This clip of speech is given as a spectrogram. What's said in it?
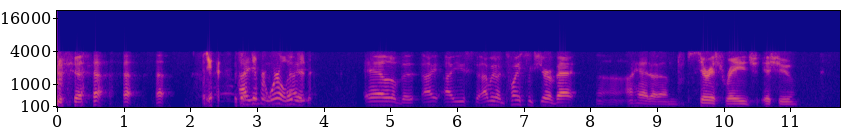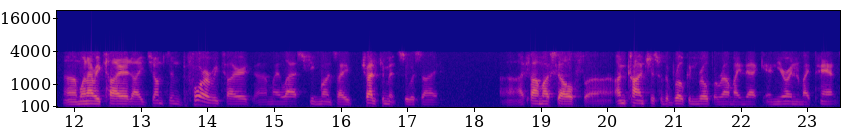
Yeah, it's a I- different world, isn't I- it? Yeah, a little bit. I I used to. I was a 26 year vet. Uh, I had a um, serious rage issue, Um, when I retired, I jumped in before I retired. Uh, my last few months, I tried to commit suicide. Uh, I found myself uh, unconscious with a broken rope around my neck and urine in my pants.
